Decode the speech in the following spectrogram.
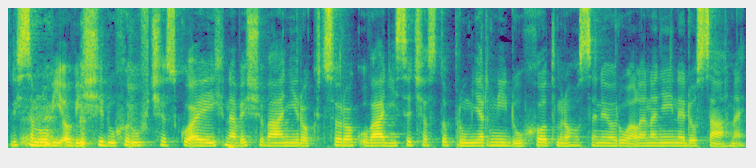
Když se mluví o výši důchodů v Česku a jejich navyšování rok co rok, uvádí se často průměrný důchod, mnoho seniorů ale na něj nedosáhne.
